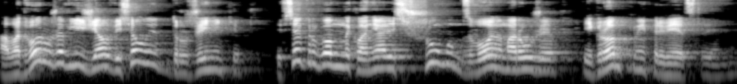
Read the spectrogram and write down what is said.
А во двор уже въезжал веселые дружинники, и все кругом наклонялись шумом, звоном оружия и громкими приветствиями.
